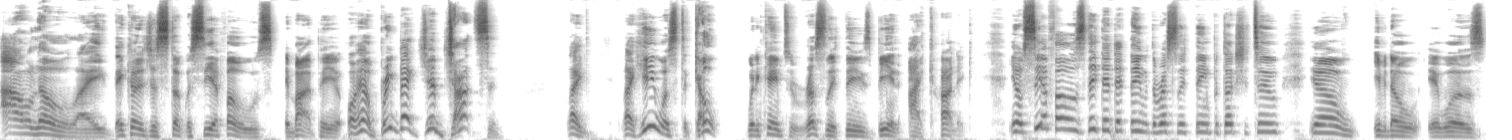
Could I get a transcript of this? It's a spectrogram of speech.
I don't know. Like they could have just stuck with CFOs, in my opinion, or hell, bring back Jim Johnston. Like like he was the goat when it came to wrestling things being iconic you know, CFOs, they did that thing with the wrestling theme production too. You know, even though it was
